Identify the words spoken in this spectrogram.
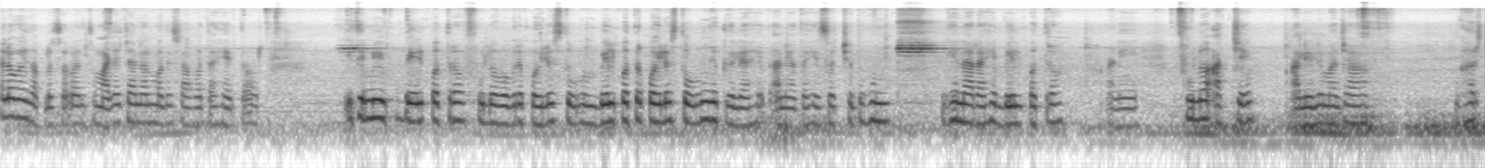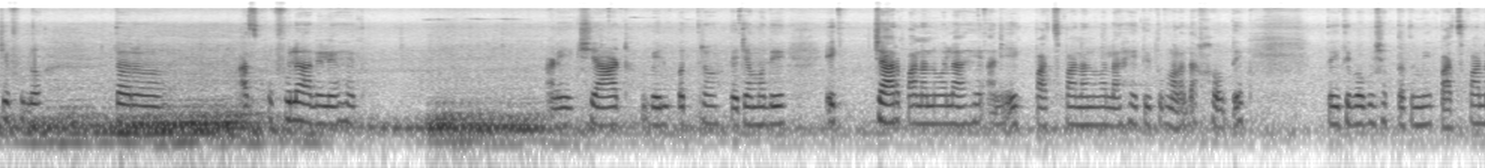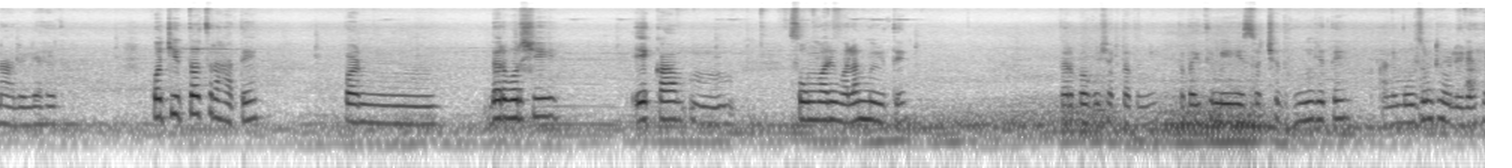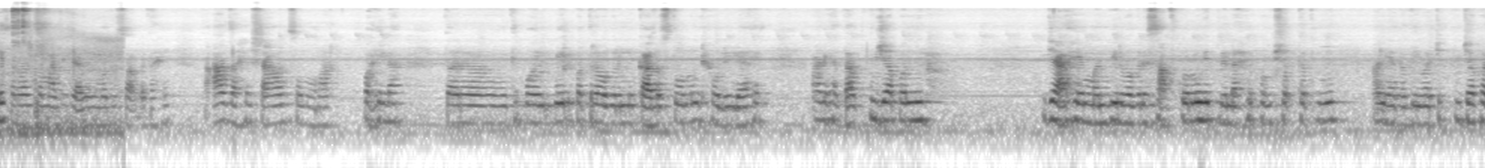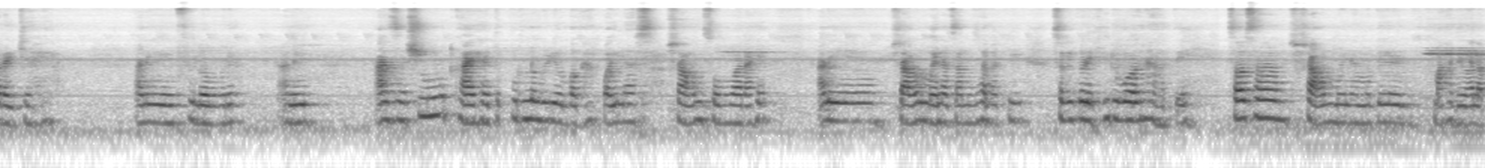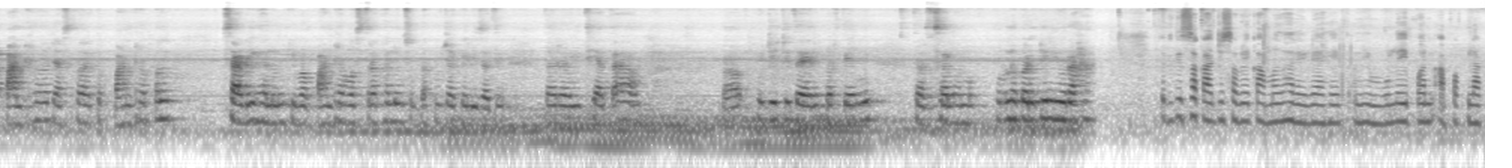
Hello guys आपलं सर्वांचं माझ्या चॅनलमध्ये स्वागत आहे. तर इथे मी बेलपत्र फुलं वगैरे पहिलेच तोडून बेलपत्र पहिलेच तोडून घेतलेले आहेत. आणि आता हे स्वच्छ धुवून घेणार आहे बेलपत्र. आणि फुलं आजचे आलेले माझ्या घरचे फुलं. तर आज खूप फुलं आलेले आहेत. आणि एकशे आठ बेलपत्र. त्याच्यामध्ये एक चार पानांवाला आहे आणि एक पाच पानांवाला आहे ते तुम्हाला दाखवते. तर इथे बघू शकता तुम्ही पाच पानं आलेली आहेत. क्वचितच राहते पण दरवर्षी एका सोमवारी मला मिळते. तर बघू शकता तुम्ही. तर आता इथे मी हे स्वच्छ धुवून घेते आणि मोजून ठेवलेले आहेत. सर्वांचं माझ्या चॅनलमध्ये स्वागत आहे. आज आहे श्रावण सोमवार पहिला. तर इथे बैल बेलपत्र वगैरे मी कालच तोडून ठेवलेले आहेत आणि आता पूजा पण जे आहे मंदिर वगैरे साफ करून घेतलेलं आहे बघू शकता तुम्ही. आणि आता देवाची पूजा करायची आहे. आणि फुलं वगैरे. आणि आज शिवमूठ काय आहे तो पूर्ण व्हिडिओ बघा. पहिला श्रावण सोमवार आहे. आणि श्रावण महिना चालू झाला की सगळीकडे हिरवळ राहते. सहसा श्रावण महिन्यामध्ये महादेवाला पांढरं जास्त आहे तर पांढरं पण साडी घालून किंवा पांढरं वस्त्र घालूनसुद्धा पूजा केली जाते. तर इथे आता पूजेची तयारी करते आणि तर चला मग पूर्ण कंटिन्यू राहा. तर ती सकाळचे सगळे कामं झालेले आहेत आणि मुलंही पण आपापल्या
